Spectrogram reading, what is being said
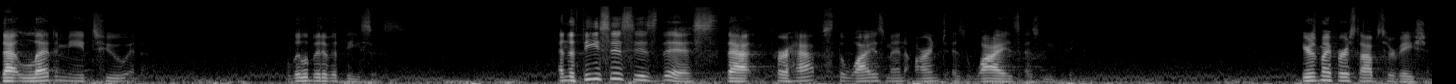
that led me to an, a little bit of a thesis. And the thesis is this that perhaps the wise men aren't as wise as we think. Here's my first observation.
